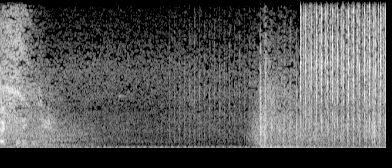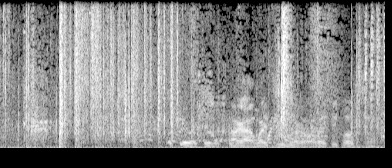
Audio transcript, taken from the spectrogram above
Excellent. I got way too low, way too close to him.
